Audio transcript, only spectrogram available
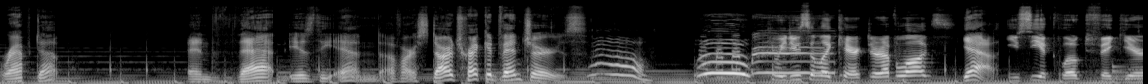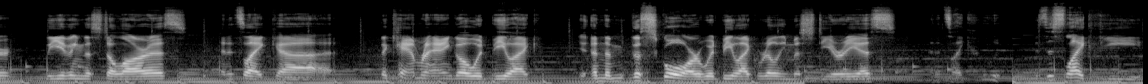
wrapped up. And that is the end of our Star Trek adventures. Wow. Woo! Can we do some like character epilogues? Yeah, You see a cloaked figure leaving the Stellaris, and it's like uh, the camera angle would be like, and the the score would be like really mysterious, and it's like, who is this? Like the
